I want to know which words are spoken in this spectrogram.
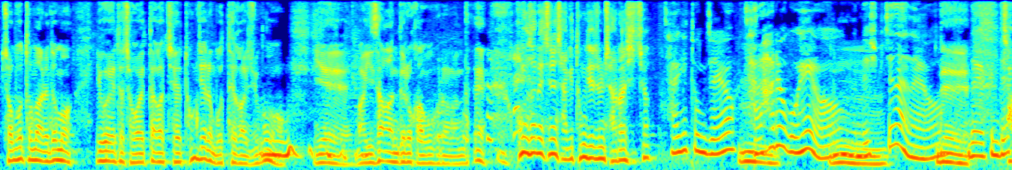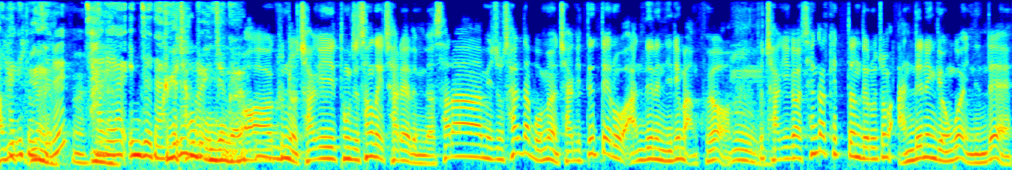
저부터만 해도 뭐 이거 했다 저거 했다가 제 통제를 못 해가지고, 음. 예, 막 이상한 데로 가고 그러는데, 홍선혜 씨는 자기 통제 좀 잘하시죠? 자기 통제요? 잘 하려고 해요. 근데 쉽진 않아요. 네. 네. 근데 자기- 자기, 통제를 네. 잘해야 인재다. 그게 창조. 인재인가요? 아, 그럼요. 자기 통제 상당히 잘해야 됩니다. 사람이 좀 살다 보면 자기 뜻대로 안 되는 일이 많고요. 음. 또 자기가 생각했던 대로 좀 안 되는 경우가 있는데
